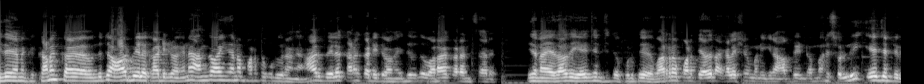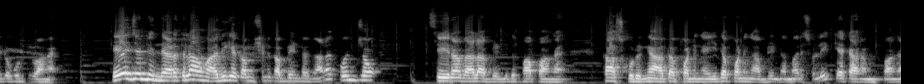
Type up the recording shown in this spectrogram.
இதை எனக்கு கணக்கு வந்துட்டு ஆர்பிஐல காட்டிடுவாங்க ஏன்னா அங்கே வாங்கி தானே பணத்தை கொடுக்குறாங்க. ஆர்பிஐல கணக்கு காட்டிடுவாங்க இது வந்து வரா கடன் சார் இதை நான் ஏதாவது ஏஜென்சிட்ட கொடுத்து வர்ற பணத்தையாவது நான் கலெக்ஷன் பண்ணிக்கிறேன் அப்படின்ற மாதிரி சொல்லி ஏஜென்ட் கிட்ட கொடுத்துருவாங்க. ஏஜென்ட் இந்த இடத்துல அவங்க அதிக கமிஷனுக்கு அப்படின்றதுனால கொஞ்சம் சீராக வேலை அப்படின்றது பார்ப்பாங்க. காசு கொடுங்க அதை பண்ணுங்க இதை பண்ணுங்க அப்படின்ற மாதிரி சொல்லி கேட்க ஆரம்பிப்பாங்க.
